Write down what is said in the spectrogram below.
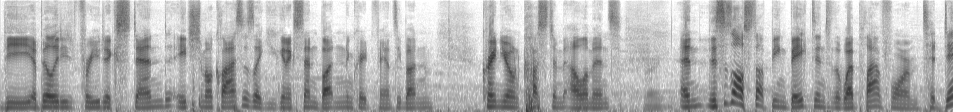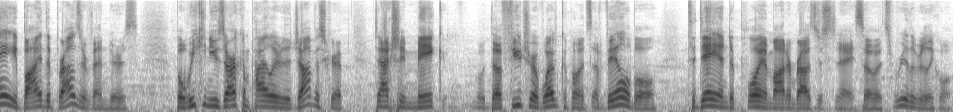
the ability for you to extend HTML classes, like you can extend button and create fancy button, create your own custom elements. Right. And this is all stuff being baked into the web platform today by the browser vendors, but we can use our compiler to JavaScript to actually make the future of web components available today and deploy in modern browsers today. So it's really, really cool.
